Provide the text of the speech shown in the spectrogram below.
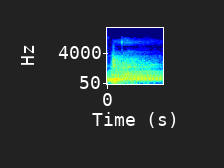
membangunkanku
